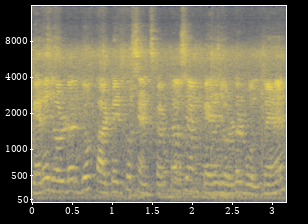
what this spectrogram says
कैरेज होल्डर जो कार्टेज को सेंस करता है, उसे हम कैरेज होल्डर बोलते हैं।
